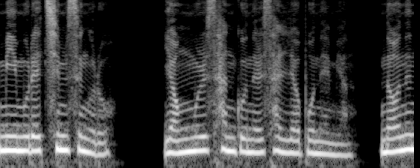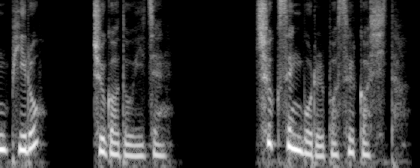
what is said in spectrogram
미물의 짐승으로 영물 산군을 살려보내면 너는 비록 죽어도 이젠 축생보를 벗을 것이다.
